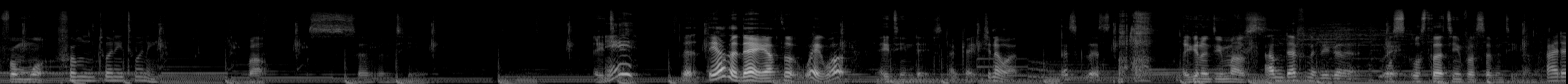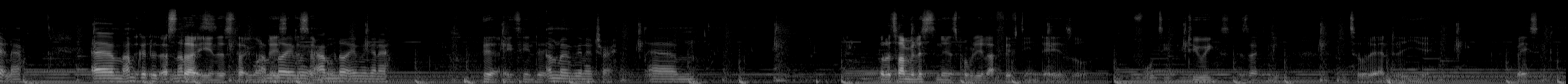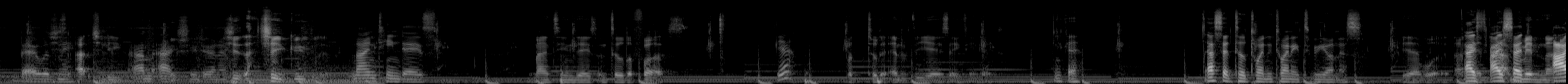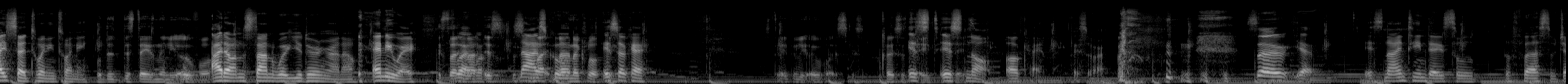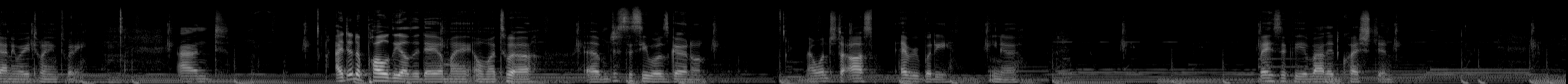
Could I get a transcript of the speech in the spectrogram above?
from what? from twenty twenty. About 17. 18. Eh? The, the other day, I thought, wait, what? 18 days. Okay, do you know what? Let's let's. Are you gonna do mouse? I'm definitely gonna. What's, what's 13 plus 17? then? I don't know. Um, I'm good with That's numbers. 30 and there's 31 I'm days not in even. December. I'm not even gonna. Yeah, 18 days. I'm not even gonna try. Um, By the time you're listening, it's probably like 15 days or 14, two weeks exactly until the end of the year, basically. bear with She's me. actually, I'm actually doing it. she's actually googling 19 days. 19 days until the first, Yeah. but till the end of the year is 18 days. Okay. I said till 2020, to be honest. Yeah, well, I, mid- I said midnight. I said 2020. But this, this day is nearly over. I don't understand what you're doing right now. Anyway, It's like whatever. nine- it's- it's nah, it's cool. nine o'clock, It's okay. It's nearly over. It's, it's closer to It's 18 it's days. not okay. It's alright. so yeah, it's 19 days till the first of January 2020, mm. and I did a poll the other day on my on my Twitter, um, just to see what was going on. And I wanted to ask everybody, you know, basically a valid question.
